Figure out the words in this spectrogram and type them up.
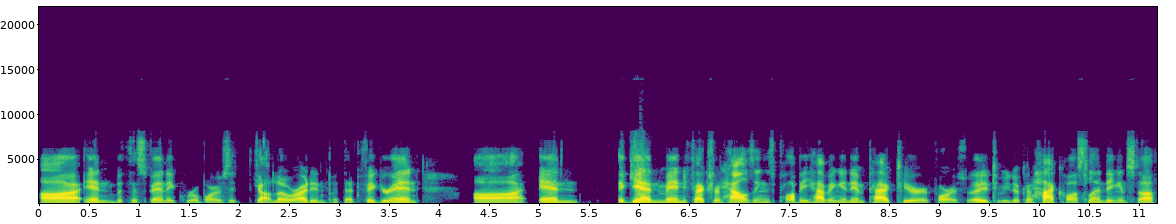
Uh, and with Hispanic rural bars, it got lower. I didn't put that figure in. Uh, and again, manufactured housing is probably having an impact here as far as related to when you look at high cost lending and stuff.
